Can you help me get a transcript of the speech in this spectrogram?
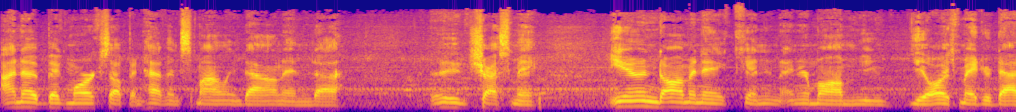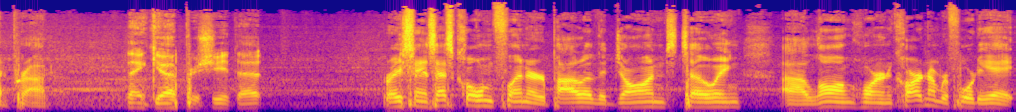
I know Big Mark's up in heaven smiling down, and uh, trust me, you and Dominic and, and your mom, you, you always made your dad proud. Thank you. I appreciate that. Race fans, that's Colton Flinner, pilot of the Johns Towing uh, Longhorn, car number 48.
